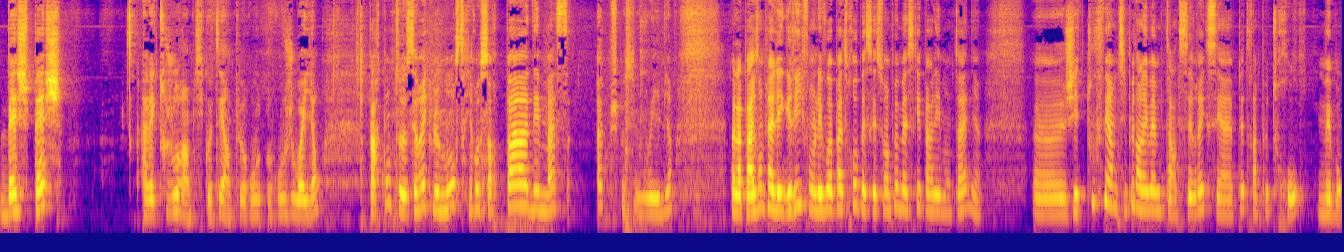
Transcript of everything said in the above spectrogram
beige pêche, avec toujours un petit côté un peu rougeoyant. Par contre, c'est vrai que le monstre, il ressort pas des masses. Hop, je sais pas si vous voyez bien. Voilà, par exemple, là, les griffes, on les voit pas trop parce qu'elles sont un peu masquées par les montagnes. Euh, j'ai tout fait un petit peu dans les mêmes teintes. C'est vrai que c'est peut-être un peu trop, mais bon,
